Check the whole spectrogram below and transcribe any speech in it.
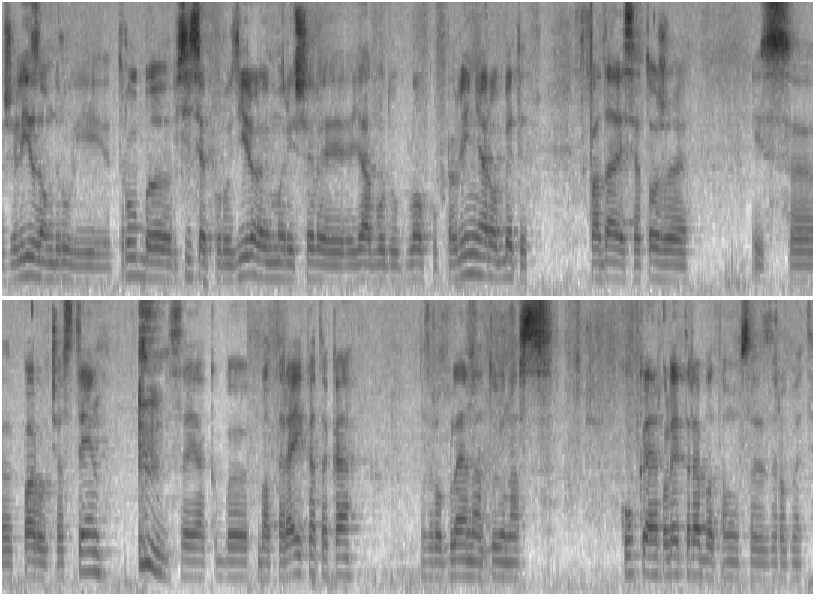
желізом, другі труби. Всі це порозділили. Ми вирішили, я буду блок управління робити. Складається теж із е, пару частин. Це якби батарейка така зроблена. Тут у нас кукер, коли треба, там все зробити.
